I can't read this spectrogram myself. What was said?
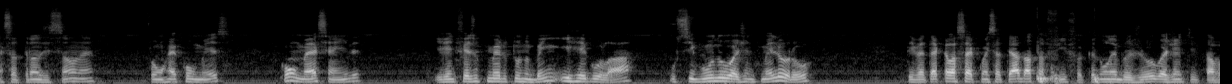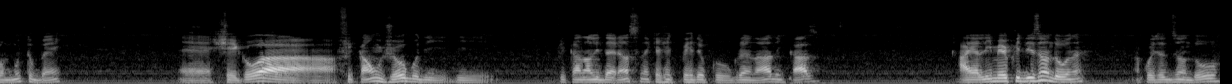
essa transição, né? Foi um recomeço com o Messi ainda. E a gente fez o primeiro turno bem irregular. O segundo a gente melhorou. Teve até aquela sequência até a data FIFA, que eu não lembro o jogo, a gente estava muito bem. É, chegou a ficar um jogo de, de, ficar na liderança, né? Que a gente perdeu pro Granada em casa. Aí ali meio que desandou, né? A coisa desandou.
